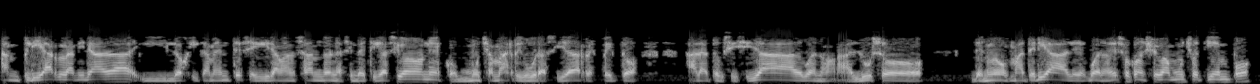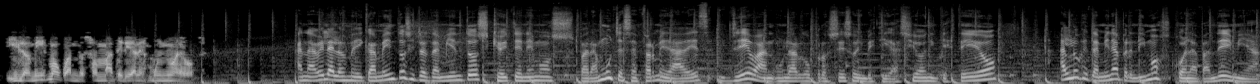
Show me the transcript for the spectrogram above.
ampliar la mirada y lógicamente seguir avanzando en las investigaciones con mucha más rigurosidad respecto a la toxicidad, bueno, al uso de nuevos materiales. Bueno, eso conlleva mucho tiempo y lo mismo cuando son materiales muy nuevos. Anabela, los medicamentos y tratamientos que hoy tenemos para muchas enfermedades llevan un largo proceso de investigación y testeo, algo que también aprendimos con la pandemia,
